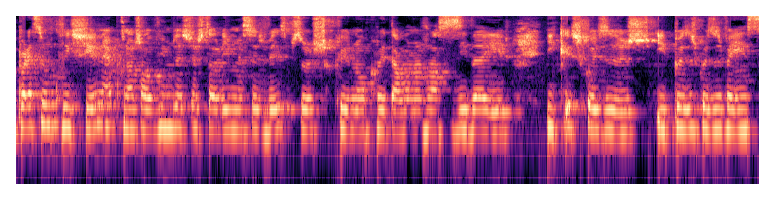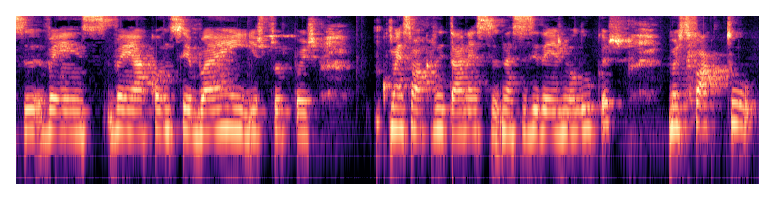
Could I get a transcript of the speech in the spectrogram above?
parece um clichê, né? porque nós já ouvimos esta história imensas vezes, pessoas que não acreditavam nas nossas ideias e que as coisas e depois as coisas vêm, -se, vêm, -se, vêm a acontecer bem e as pessoas depois começam a acreditar nesse, nessas ideias malucas, mas de facto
